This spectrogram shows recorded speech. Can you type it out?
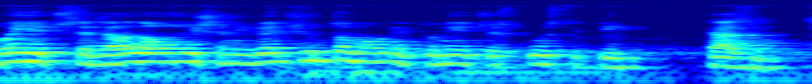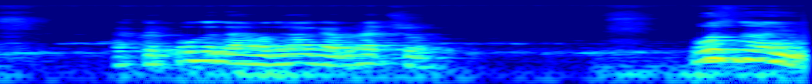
bojeći se da Allah uzvišeni već u tom momentu neće spustiti kaznu. Dakle, pogledajmo, draga braćo, poznaju,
